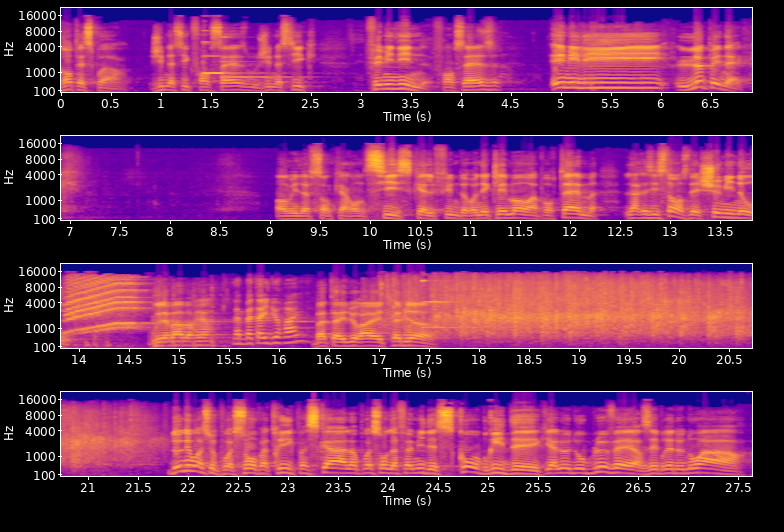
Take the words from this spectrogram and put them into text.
Grand espoir. Gymnastique française ou gymnastique féminine française Émilie Le Pennec. En 1946, quel film de René Clément a pour thème la résistance des cheminots? Vous là-bas, Maria? La bataille du rail Bataille du rail, très bien. Donnez-moi ce poisson, Patrick, Pascal, un poisson de la famille des scombridés, qui a le dos bleu-vert, zébré de noir.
